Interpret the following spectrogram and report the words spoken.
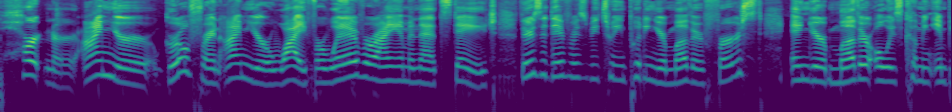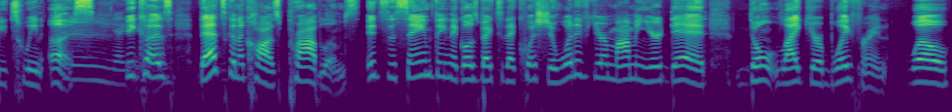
partner I'm your girlfriend I'm your wife or whatever I am in that stage there's a difference between putting your mother first and your mother always coming in between us Mm, yeah, yeah, because that's going to cause problems it's the same thing that goes back to that question what if your mom and your dad don't like your boyfriend well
